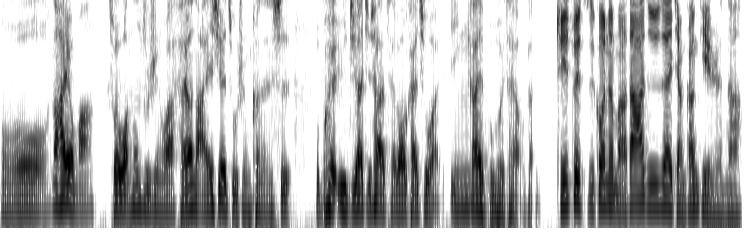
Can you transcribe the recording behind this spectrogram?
哦。那还有吗？除了网通族群外，还有哪一些族群可能是我们可以预计在接下来财报开出来，应该不会太好看？其实最直观的嘛，大家就是在讲钢铁人呐、啊。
